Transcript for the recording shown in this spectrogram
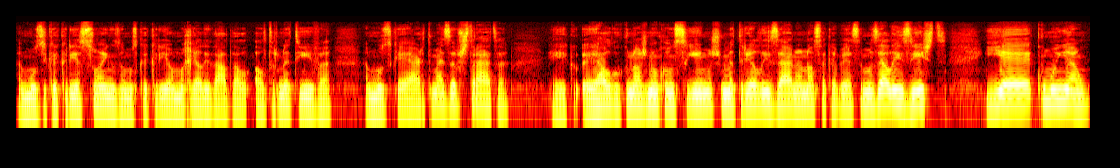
a música cria sonhos, a música cria uma realidade al- alternativa, a música é a arte mais abstrata. É, é algo que nós não conseguimos materializar na nossa cabeça, mas ela existe e é comunhão,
